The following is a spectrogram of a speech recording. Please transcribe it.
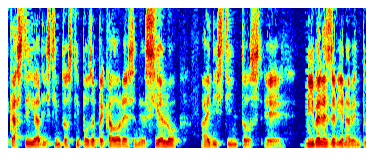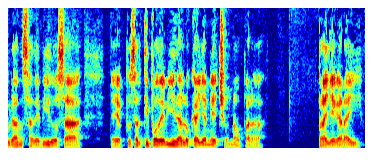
castiga a distintos tipos de pecadores, en el cielo hay distintos eh, niveles de bienaventuranza debidos a, pues al tipo de vida, lo que hayan hecho, ¿no? Para, para llegar ahí.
